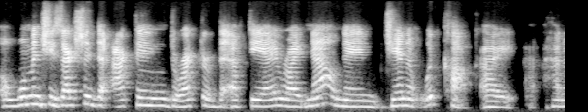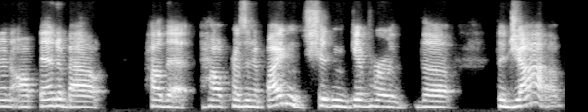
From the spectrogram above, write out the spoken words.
a woman, she's actually the acting director of the FDA right now, named Janet Woodcock. I had an op-ed about how the how President Biden shouldn't give her the the job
